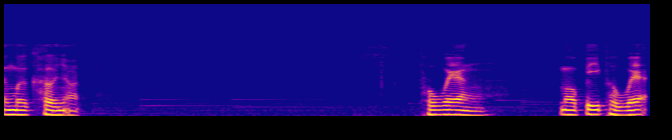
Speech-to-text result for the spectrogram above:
ទាំងមើលឃើញអត់ភវង្គមកពីភវៈ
